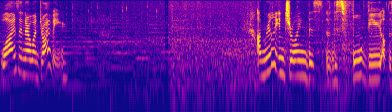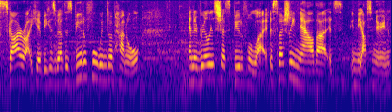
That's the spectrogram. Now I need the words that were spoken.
why is there no one driving? I'm really enjoying this, this full view of the sky right here because we have this beautiful window panel and it really is just beautiful light, especially now that it's in the afternoon.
